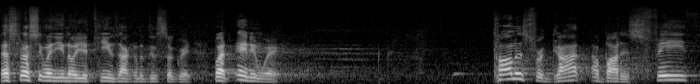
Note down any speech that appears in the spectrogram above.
especially when you know your team's not going to do so great. But anyway, Thomas forgot about his faith.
